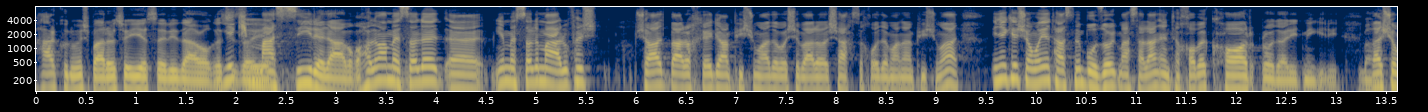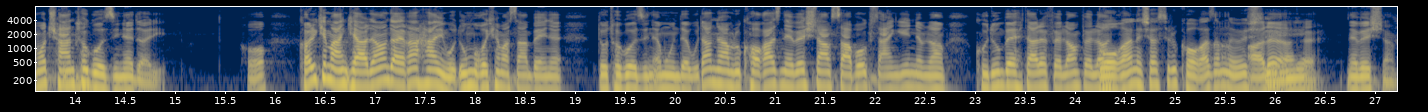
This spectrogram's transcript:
هر کدومش برای تو یه سری در واقع یک مسیره در واقع. حالا من مثال یه مثال معروفش شاید برای خیلی هم پیش اومده باشه برای شخص خود من هم پیش اومد. اینه که شما یه تصمیم بزرگ مثلا انتخاب کار رو دارید می‌گیرید و شما چند تا گزینه دارید. خب کاری که من کردم هم دقیقا همین بود. اون موقع که مثلا بین دو تا گزینه مونده بودم نمی‌دونم رو کاغذ نوشتم سبک سنگین نمی‌دونم کدوم بهتره فلان فلان. واقعا نشستی رو کاغذم نوشتی؟ آره آره. نوشتم.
